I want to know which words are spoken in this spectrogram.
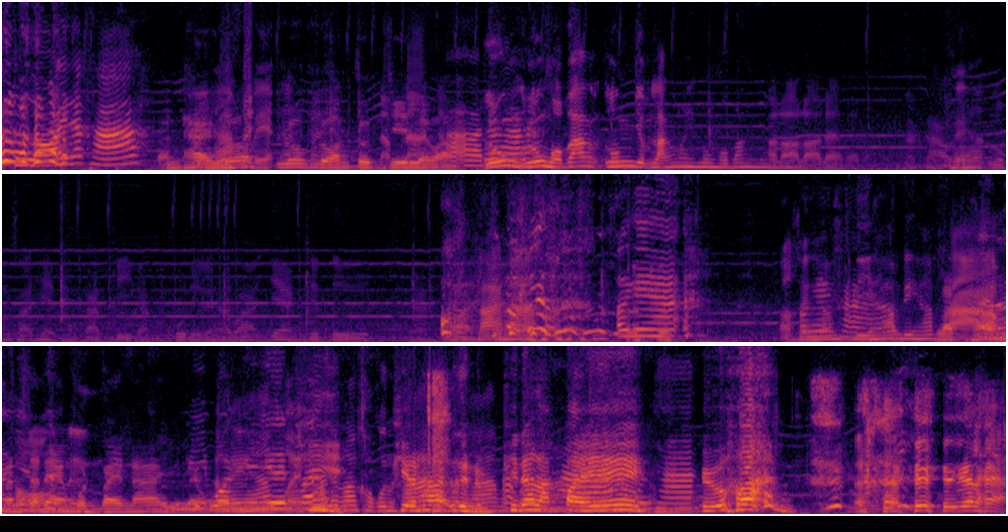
ถึงร้อยนะคะการถ่ายรูปรูปรวมตุ๊ดจีนเลยว่ะ อ่าลุงได้ลุงหัวบ้างลุงหยิบหลังหน่อยลุงหัวบ้างรอรอได้ได้นักข่าวโอเคฮะลงสาเหตุของการตีกันคู่นี้นะครับว่าแย่งเจตือได้ฮะโอเคฮะโอเคครับโอเคครับดีครับดีครับหลักฐานสมันสอแสดงหบนึ่นใบหน้าอยู่แล้วมีวนมียืนไปครับขอบคุณพี่ท่าอื่นครับพี่น่ารักไปขอบคุณค่ะพี่อ้วนก็แหละ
